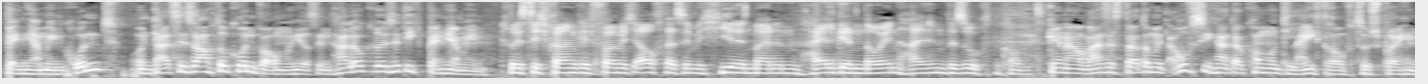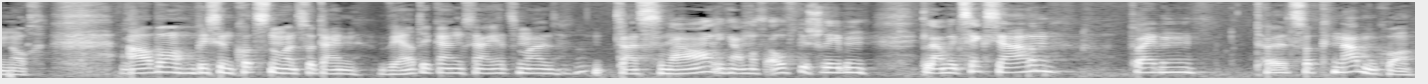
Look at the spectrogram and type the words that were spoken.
Benjamin Grund und das ist auch der Grund, warum wir hier sind. Hallo, grüße dich, Benjamin. Grüß dich, Frank. Ich freue mich auch, dass ihr mich hier in meinen heiligen neuen Hallen besuchen kommt. Genau, was es da damit auf sich hat, da kommen wir gleich drauf zu sprechen noch. Aber ein bisschen kurz nochmal zu deinem Werdegang, sage ich jetzt mal. Das war, ich habe es aufgeschrieben, glaube mit sechs Jahren bei den Tölzer Knabenchor.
